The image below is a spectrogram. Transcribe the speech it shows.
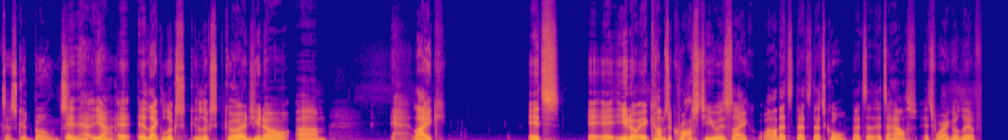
It has good bones. It ha- yeah, it, it like looks it looks good, you know. Um, like it's it, it you know it comes across to you as like wow, that's that's that's cool. That's a it's a house. It's where I go live.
